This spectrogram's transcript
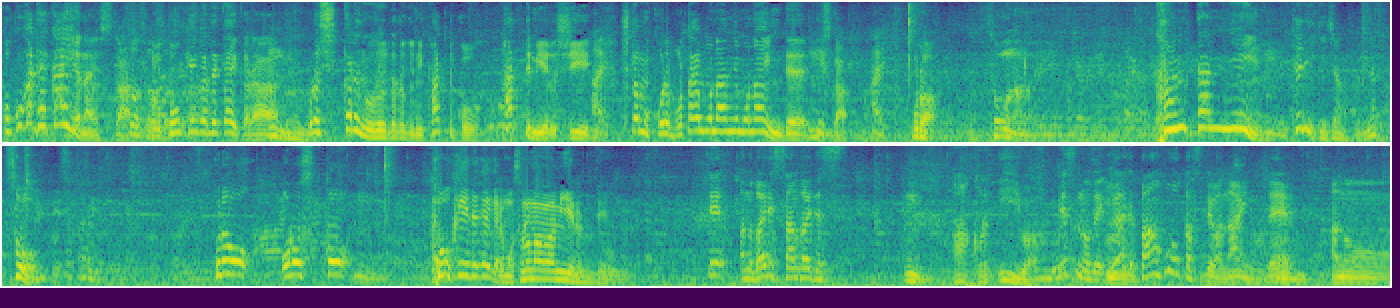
ここがでかいじゃないですか。そうそうそうこの口径がでかいから、うんこれしっかり覗いた時にパッてこうパッて見えるし、はい。しかもこれボタンも何にもないんで、うん。いいですか？はい。ほら。そうなのよ。簡単に、手でいけちゃうんですよね。そう。これを下ろすと、うん。口径でかいからもうそのまま見えるっていう、であの倍率3倍です、うん、あこれいいわ。ですので、うん。いわゆるパンフォーカスではないので、うん。あのー、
